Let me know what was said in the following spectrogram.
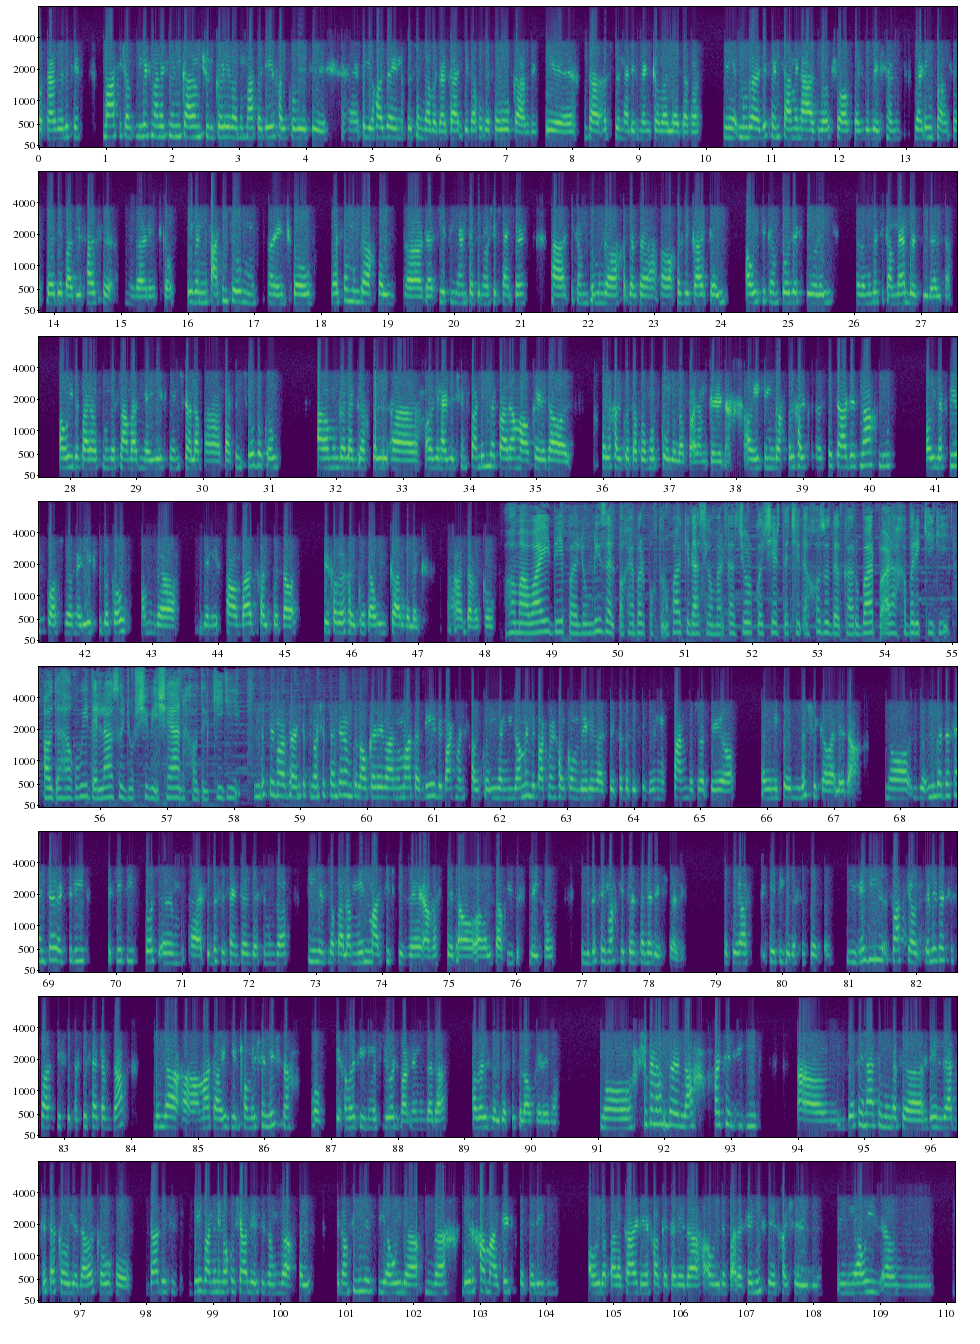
پکار دی چې ما چې کوم ایونت مینجمنت کارم شروع کړی و نو ما ته ډیر خلکو وی چې ته یو ځای نه څنګه ودا کار کې دا خو د سړو کار دی چې دا اصل مینجمنت کول او دا موږ ډیفرنٹ سیمینارز ورک شاپ ایگزیبیشن ویډینګ فنکشن په دې پاتې هر څه موږ ارینج کوو ایون فیشن شو ارینج کوو ورسره موږ خپل د کې پی انټرپرینورشپ سنټر چې کوم موږ خپل خپل کار کوي او چې کوم پروجیکټ جوړي موږ چې کوم ممبرز دي دلته او دې لپاره اوس موږ اسلام آباد نه یو چې ان شاء الله فیشن شو وکړو هغه موږ لږ خپل اورګنایزیشن فاندینګ لپاره ما کړی دا خپل خلکو ته په موږ کولو لپاره هم کړی دا او چې موږ خپل خلکو ته څه چارجز نه اخلو او له فری کاست به مې ریټ به کوو موږ د نستا بعد خلکو ته چې خبر خلکو ته وی کار ولګ دغه کو هماوای دی په لومړي ځل په خیبر پښتونخوا کې داسې یو مرکز جوړ کړ چیرته چې د خزو د کاروبار په اړه خبرې کیږي او د هغوی د لاسو جوړ شوي شیان خودل کیږي د سیوا د انټرپرینورشپ سنټر هم کولاو کړی و نو ماته دی ډپارټمنټ خلکو ایون ګورنمنت ډپارټمنټ خلکو ویلې و چې ته به د دې نقصان بچوته او یعنی ته نشي کولای دا نو موږ د سنټر اکچولی کې پیس پوس د سنټر د څنګه تین اس په اړه مین مارکیټ کې ځای اغسته دا او اول تاسو ډسپلی کو د سیمه کې څرته نه دی شوی په پورا کې کې د سیستم مې دي سات کې او تللی دا چې سات کې څه سیټ اپ دا موږ ما ته هیڅ انفارمیشن نشته او په خبره کې یونیورسيټي جوړ باندې موږ دا اول ځل د څه کلاو کړی دا نو شکر الحمدلله خاطر دي د سینا چې موږ ډیر زیات ګټه کوو یا دا کوو خو دا د دې باندې موږ خوشاله یو چې موږ خپل کوم فیمینز دی او لا موږ ډیر ښه مارکیټ کتلې دي او لپاره کار ډیر ښه کتلې ده او لپاره ټریننګ ډیر ښه شوی دی یعنی او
